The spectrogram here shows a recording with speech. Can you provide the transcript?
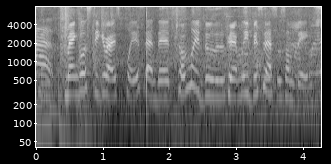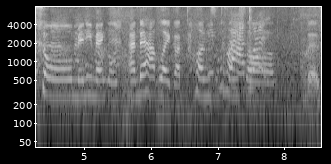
at Mango Sticky Rice place and they totally do the family business or something. So many mangoes and they have like a tons tons of this.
